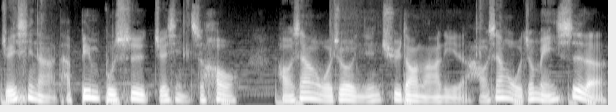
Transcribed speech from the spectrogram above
觉醒啊，它并不是觉醒之后，好像我就已经去到哪里了，好像我就没事了，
